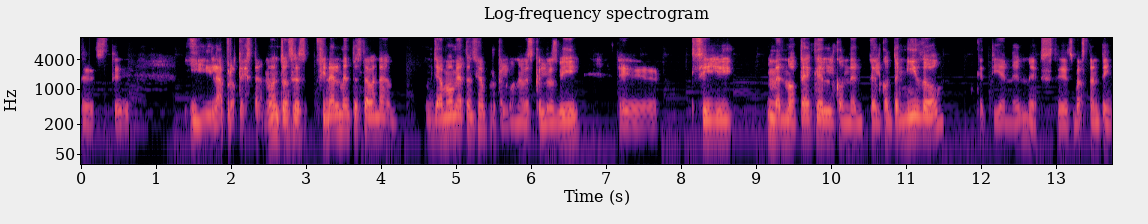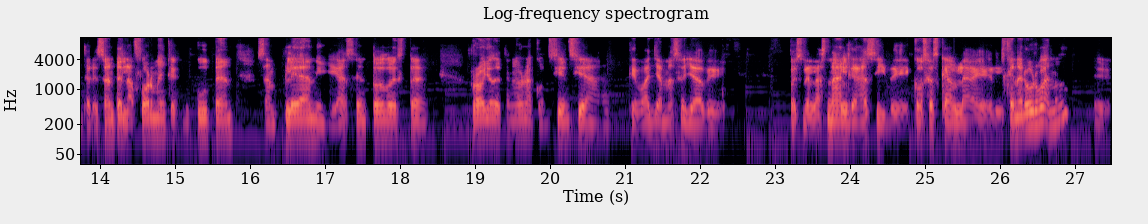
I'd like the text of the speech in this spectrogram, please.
este, y la protesta, ¿no? Entonces, finalmente esta banda llamó mi atención porque alguna vez que los vi, eh, sí me noté que el, el contenido que tienen este, es bastante interesante, la forma en que ejecutan, samplean y hacen todo este rollo de tener una conciencia que vaya más allá de pues de las nalgas y de cosas que habla el género urbano, eh,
